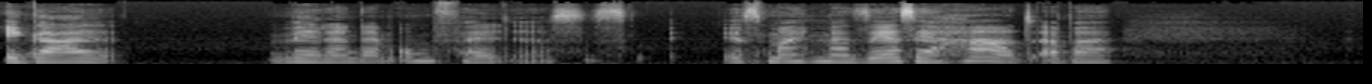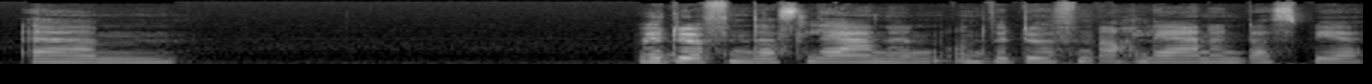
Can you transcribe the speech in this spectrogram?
Egal, wer da in deinem Umfeld ist. Es ist manchmal sehr, sehr hart, aber ähm, wir dürfen das lernen und wir dürfen auch lernen, dass wir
